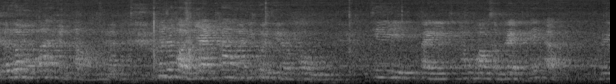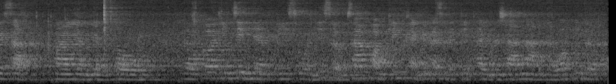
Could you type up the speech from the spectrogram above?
แล้วเรามาว่ากันต่อนะคะเราจะขออนุญาตข้ามมาที่คุณธีรพงศ์ที่ไปทำความสำเร็จให้กับบริษัทมาอย่างใหญ่โตแล้วก็จริงๆเนี่ยมีส่วนที่เสริมสร้างความเข้มแข็งให้กับเศรษฐกิจไทยมาช้านานแต่ว่าคุณธีรพงศ์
